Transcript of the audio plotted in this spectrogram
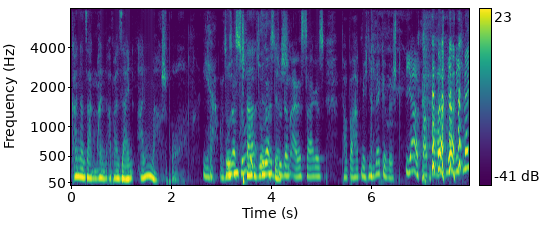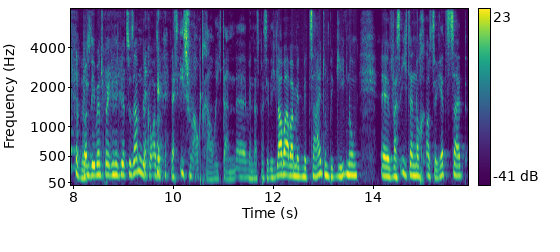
kann dann sagen, Mann, aber sein Anmachspruch. Ja, Und so sagst du, und so sagst du dann eines Tages, Papa hat mich nicht weggewischt. Ja, Papa hat mich nicht weggewischt. Und dementsprechend sind wir zusammengekommen. Also das ist schon auch traurig dann, äh, wenn das passiert. Ich glaube aber mit, mit Zeit und Begegnung, äh, was ich dann noch aus der Jetztzeit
